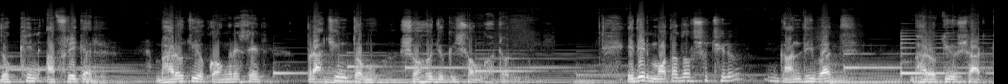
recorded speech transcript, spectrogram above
দক্ষিণ আফ্রিকার ভারতীয় কংগ্রেসের প্রাচীনতম সহযোগী সংগঠন। এদের মতাদর্শ ছিল গান্ধীবাদ, ভারতীয় স্বার্থ,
